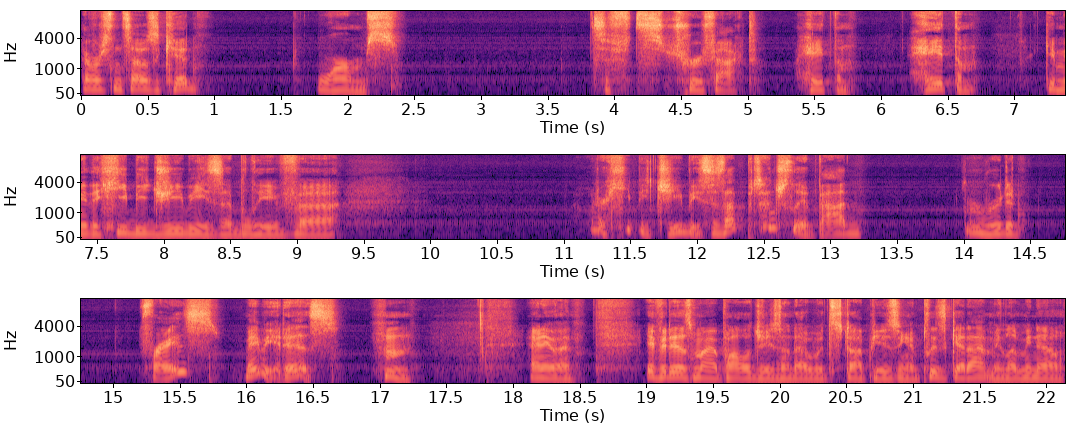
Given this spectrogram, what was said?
Ever since I was a kid, worms. It's a, it's a true fact. Hate them. Hate them. Give me the heebie-jeebies. I believe. Uh, what are heebie-jeebies? Is that potentially a bad rooted phrase? Maybe it is. Hmm. Anyway, if it is, my apologies, and I would stop using it. Please get at me. Let me know.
